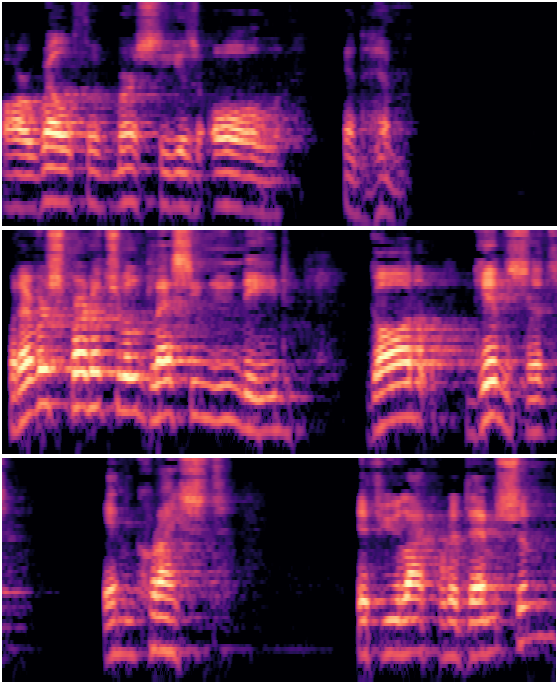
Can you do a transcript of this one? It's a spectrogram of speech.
Our wealth of mercy is all in Him. Whatever spiritual blessing you need, God gives it in Christ. If you lack redemption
